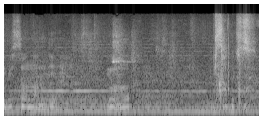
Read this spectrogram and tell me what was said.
恵比寿さんなんで。今も恵比寿さんです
